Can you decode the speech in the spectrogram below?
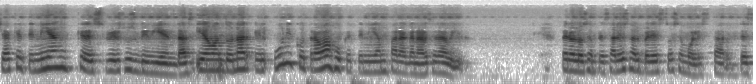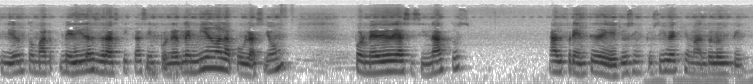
ya que tenían que destruir sus viviendas y abandonar el único trabajo que tenían para ganarse la vida. Pero los empresarios al ver esto se molestaron, decidieron tomar medidas drásticas, imponerle miedo a la población por medio de asesinatos al frente de ellos, inclusive quemando los vivos.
